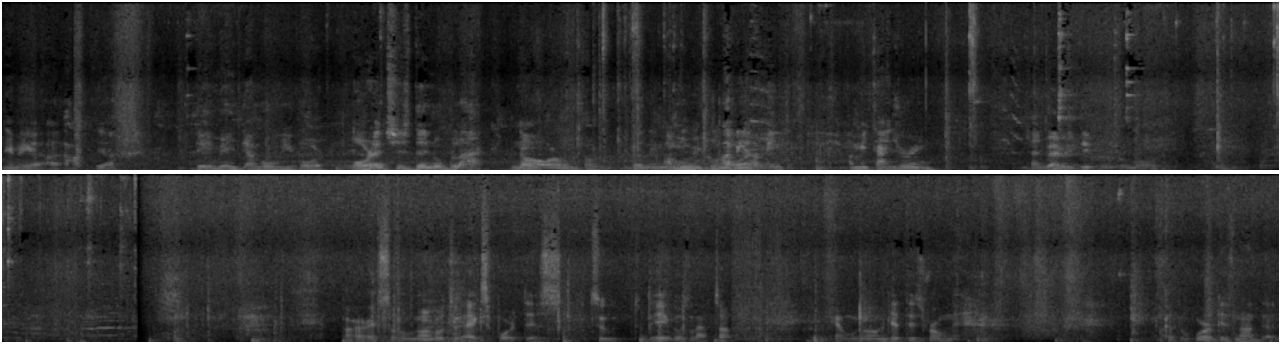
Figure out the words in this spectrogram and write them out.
They made a, a, a yeah. They made that movie or Orange is the New Black. No, Orange. orange. The name A is movie Orange. called I mean, I mean, I mean Tangerine. Tangerine. Very different from Orange. Alright, so we're gonna go to export this to, to Diego's laptop and we're gonna get this rolling. Because the work is not done.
